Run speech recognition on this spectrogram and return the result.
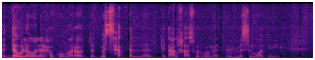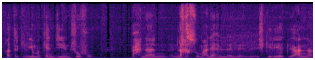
الدولة ولا الحكومة راهو تمس حتى القطاع الخاص وربما تمس المواطنين. خاطر اليوم كان نجي نشوفوا إحنا نلخصوا معناها الإشكاليات اللي عندنا.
